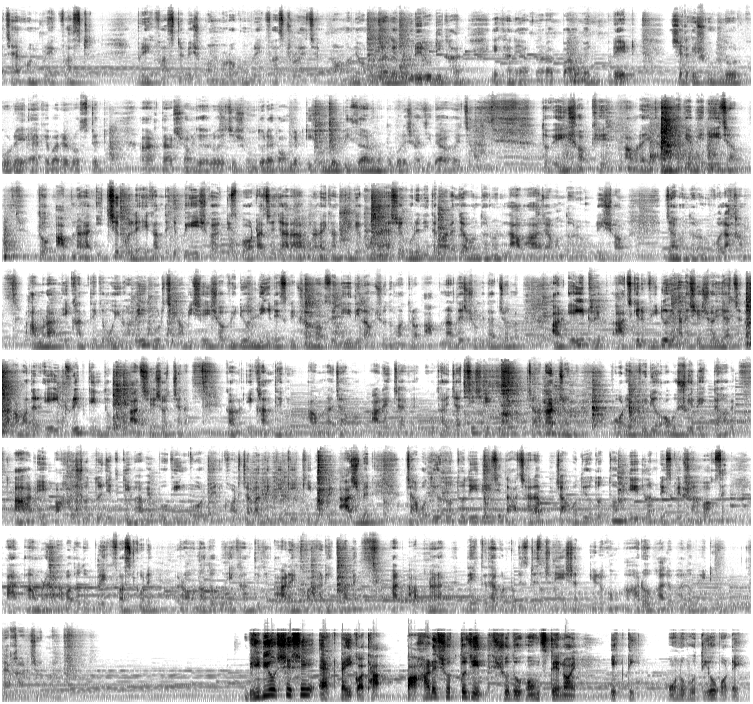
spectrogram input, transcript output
গেছে এখন ব্রেকফাস্ট ব্রেকফাস্টে বেশ অন্যরকম ব্রেকফাস্ট রয়েছে। নর্মালি অন্য জায়গায় পুরি রুটি খান, এখানে আপনারা পাবেন ব্রেড সেটাকে সুন্দর করে একেবারে রোস্টেড আর তার সঙ্গে রয়েছে সুন্দর এক অমলেট কি সুন্দর পিজার মতো করে সাজিয়ে দেওয়া হয়েছে। তো এই সব খেয়ে আমরা এখান থেকে বেরিয়ে যাব। তো আপনারা ইচ্ছে করলে এখান থেকে বেশ কয়েকটি স্পট আছে যারা আপনারা এখান থেকে অনায়াসে ঘুরে নিতে পারেন। যেমন ধরুন লাভা, যেমন ধরুন ঋষভ, যেমন ধরুন কোলাখাম। আমরা এখান থেকে ওইভাবেই ঘুরছি। আমি সেই সব ভিডিও লিঙ্ক ডিসক্রিপশন বক্সে দিয়ে দিলাম শুধুমাত্র আপনাদের সুবিধার জন্য। আর এই ট্রিপ আজকের ভিডিও এখানে শেষ হয়ে যাচ্ছে। তবে আমাদের এই ট্রিপ কিন্তু আজ শেষ হচ্ছে না। কারণ এখান থেকে আমরা যাব আরেক জায়গায়। কোথায় যাচ্ছি সেইগুলো জানার জন্য। পরের ভিডিও অবশ্যই দেখতে হবে। আর এই পাহাড় সত্যজিৎ কীভাবে বুকিং করবেন, খরচাপাতি কী কী, কীভাবে আসবেন, যাবতীয় তথ্য দিয়ে দিয়েছি। তাছাড়া যাবতীয় তথ্য আমি দিয়ে দিলাম ডিসক্রিপশন বক্সে আর আমরা আপাতত ব্রেকফাস্ট করে রওনা দেবো এখান থেকে আরেক পাহাড়ি গ্রামে। আর আপনারা দেখতে থাকুন টুরিস্ট ডেস্টিনেশন এরকম আরও ভালো ভালো ভিডিও দেখার জন্য। ভিডিও শেষে একটাই কথা। পাহাড়ে সত্যজিৎ শুধু হোমস্টে নয় একটি অনুভূতিও বটে।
